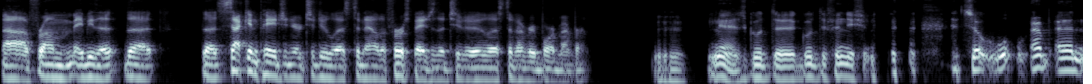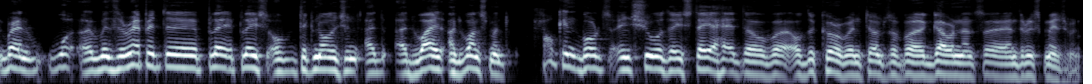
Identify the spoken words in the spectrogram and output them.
uh, from maybe the the the second page in your to-do list to now the first page of the to-do list of every board member. Mm -hmm. Yeah, it's good, uh, good definition. so, uh, Brian, uh, with the rapid uh, play, place of technology ad advancement, how can boards ensure they stay ahead of uh, of the curve in terms of uh, governance and risk management?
